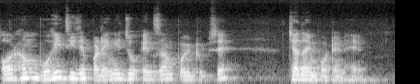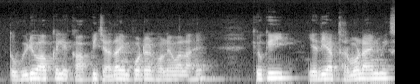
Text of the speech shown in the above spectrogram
और हम वही चीज़ें पढ़ेंगे जो एग्ज़ाम पॉइंट ऑफ़ से ज़्यादा इंपॉर्टेंट है। तो वीडियो आपके लिए काफ़ी ज़्यादा इंपॉर्टेंट होने वाला है, क्योंकि यदि आप थर्मोडाइनमिक्स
